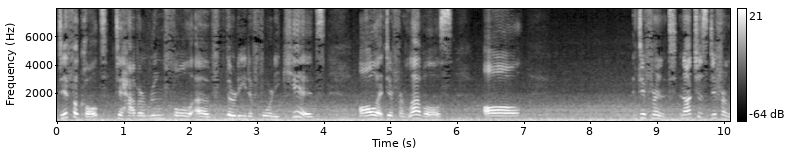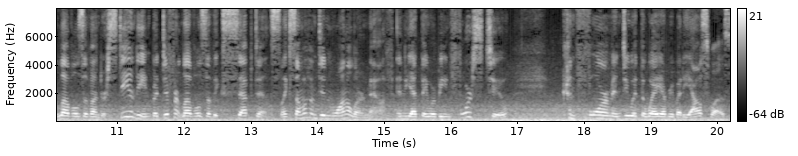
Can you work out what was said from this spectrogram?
difficult to have a room full of 30 to 40 kids all at different levels all different, not just different levels of understanding, but different levels of acceptance. Like some of them didn't want to learn math, and yet they were being forced to conform and do it the way everybody else was.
